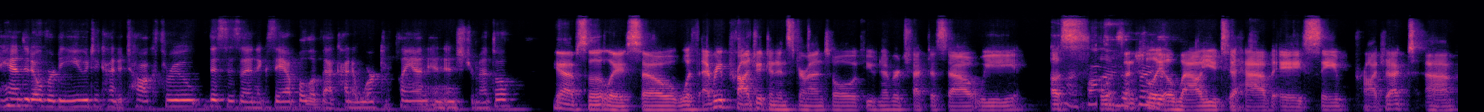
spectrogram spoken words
hand it over to you to kind of talk through. This is an example of that kind of working plan and Instrumentl. Yeah, absolutely. So, with every project and Instrumentl, if you've never checked us out, we us will essentially allow you to have a saved project. Um,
